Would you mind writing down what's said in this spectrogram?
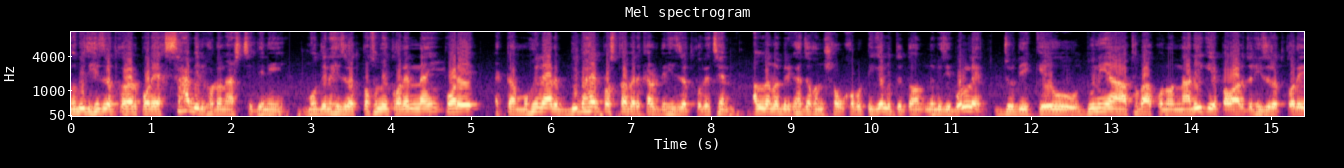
নবীজ হিজরত করার পরে এক সাহাবির ঘটনা আসছে। তিনি মদিনা হিজরত প্রথমে করেন নাই, পরে একটা মহিলার বিবাহের প্রস্তাবের কারণে তিনি হিজরত করেছেন। আল্লাহ নবীর কাছে যখন সব খবরটি গেল তখন নবীজি বললেন, যদি কেউ দুনিয়া অথবা কোনো নারীকে পাওয়ার জন্য হিজরত করে,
